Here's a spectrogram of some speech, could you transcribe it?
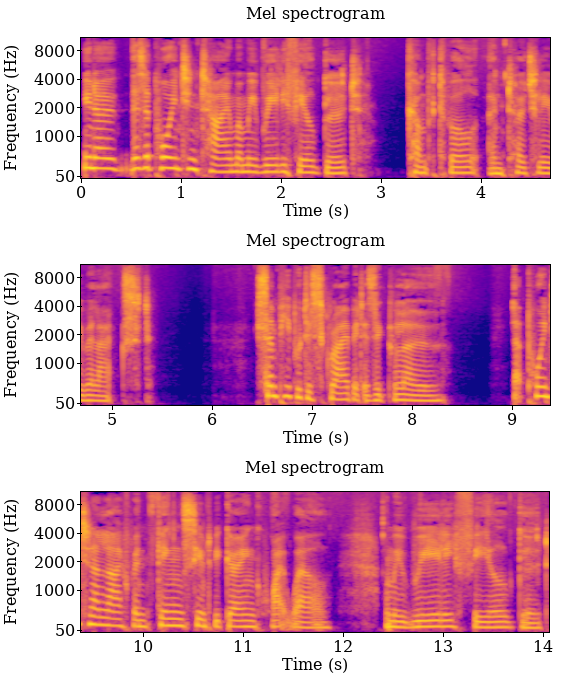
You know, there's a point in time when we really feel good, comfortable, and totally relaxed. Some people describe it as a glow, that point in our life when things seem to be going quite well and we really feel good.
